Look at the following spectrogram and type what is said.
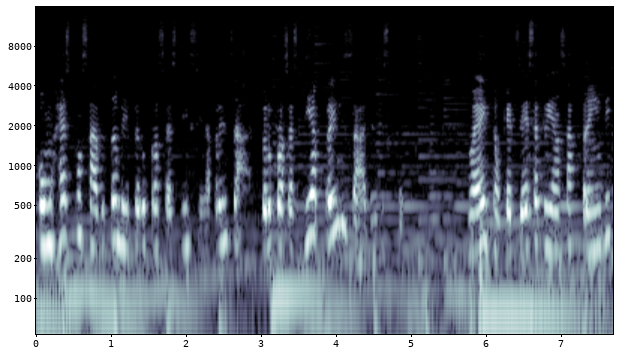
como responsável também pelo processo de ensino-aprendizagem, pelo processo de aprendizagem, desculpa. Não é? Então, quer dizer, essa criança aprende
